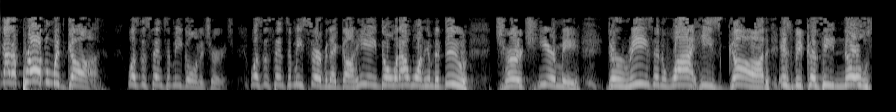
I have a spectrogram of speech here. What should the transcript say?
got a problem with God. What's the sense of me going to church? What's the sense of me serving that God? He ain't doing what I want him to do. Church, hear me. The reason why he's God is because he knows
